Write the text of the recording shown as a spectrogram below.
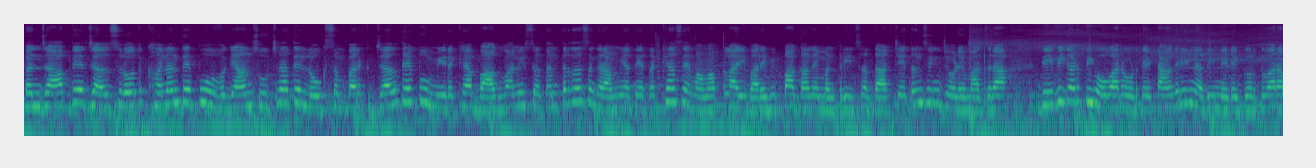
ਪੰਜਾਬ ਦੇ ਜਲ ਸਰੋਤ, ਖਨਨ ਤੇ ਭੂ ਵਿਗਿਆਨ ਸੂਚਨਾ ਤੇ ਲੋਕ ਸੰਪਰਕ, ਜਲ ਤੇ ਭੂਮੀ ਰੱਖਿਆ, ਬਾਗਬਾਨੀ, ਸੁਤੰਤਰਤਾ ਸੰਗਰਾਮੀ ਅਤੇ ਰੱਖਿਆ ਸੇਵਾਵਾਂ ਭਲਾਈ ਬਾਰੇ ਵਿਭਾਗਾਂ ਦੇ ਮੰਤਰੀ ਸਰਦਾਰ ਚੇਤਨ ਸਿੰਘ ਜੋੜੇ ਮਾਜਰਾ, ਦੇਵੀਗੜ੍ਹ ਪਿਹੋਵਾ ਰੋਡ ਤੇ ਟਾਂਗਰੀ ਨਦੀ ਨੇੜੇ ਗੁਰਦੁਆਰਾ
